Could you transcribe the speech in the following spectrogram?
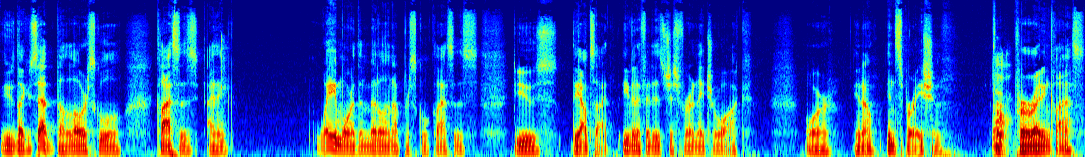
you like you said, the lower school classes, I think, way more than middle and upper school classes use the outside, even if it is just for a nature walk or you know inspiration for Yeah. for a writing class.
